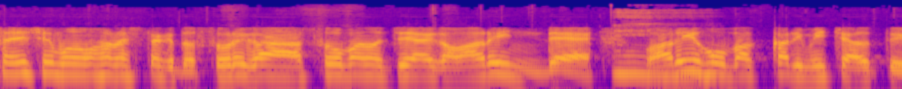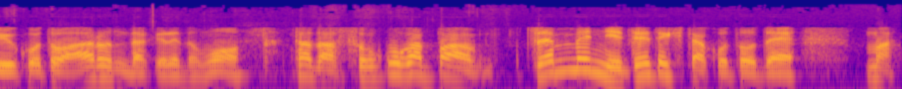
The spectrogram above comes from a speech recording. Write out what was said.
先週もお話したけど、それが相場の地合いが悪いんで、えー、悪い方ばっかり見ちゃうということはあるんだけれども、ただそこがやっぱ前面に出てきたことで、まあ、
